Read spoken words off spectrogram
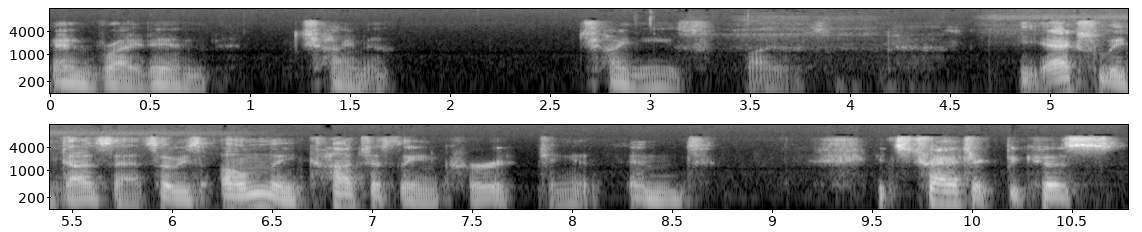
and write in China, Chinese virus. He actually does that. So he's only consciously encouraging it. And it's tragic because,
